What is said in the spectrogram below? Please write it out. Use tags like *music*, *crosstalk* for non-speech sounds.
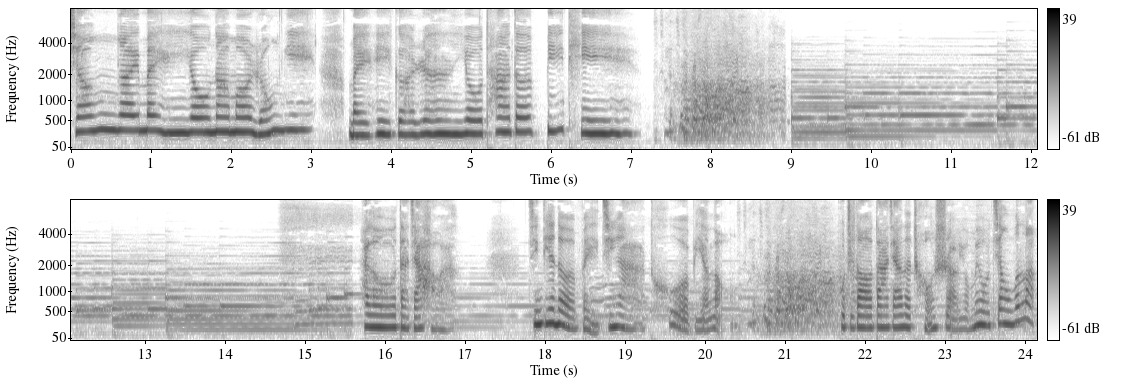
相爱没有那么容易，每个人有他的鼻涕。Hello，大家好啊！今天的北京啊特别冷，不知道大家的城市啊有没有降温了？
